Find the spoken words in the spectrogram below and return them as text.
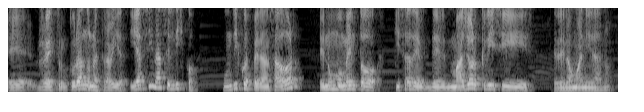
eh, reestructurando nuestra vida. Y así nace el disco. Un disco esperanzador en un momento quizás de, de mayor crisis de la humanidad, ¿no?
